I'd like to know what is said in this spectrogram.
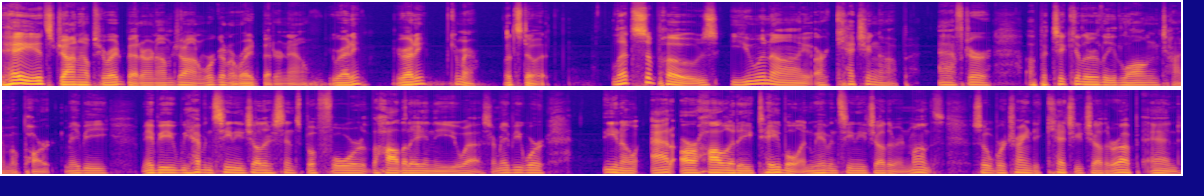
Hey, it's John Helps You Write Better, and I'm John. We're going to write better now. You ready? You ready? Come here. Let's do it. Let's suppose you and I are catching up after a particularly long time apart. Maybe maybe we haven't seen each other since before the holiday in the US or maybe we're you know at our holiday table and we haven't seen each other in months. So we're trying to catch each other up and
